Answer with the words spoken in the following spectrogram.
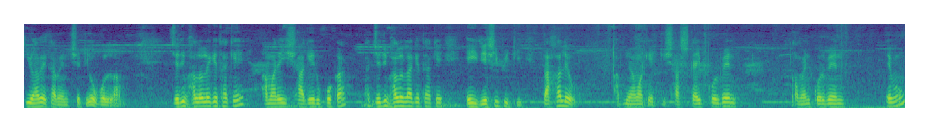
কীভাবে খাবেন? সেটিও বললাম। যদি ভালো লেগে থাকে আমার এই শাকের উপকার, আর যদি ভালো লাগে থাকে এই রেসিপিটি, তাহলেও আপনি আমাকে একটি সাবস্ক্রাইব করবেন, কমেন্ট করবেন এবং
